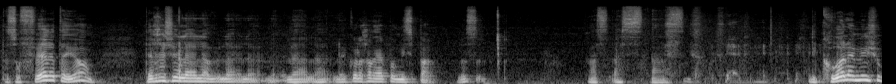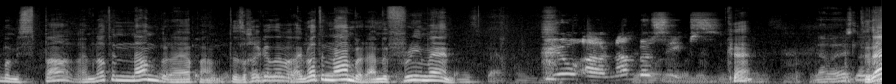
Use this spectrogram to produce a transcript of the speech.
אתה סופר את היום. תאר לך שלכל אחד היה פה מספר. לא לקרוא למישהו במספר, I'm not a number היה פעם, אתה זוכר כזה דבר? I'm not a number, I'm a free man. You are number six. כן. למה יש אתה? יודע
